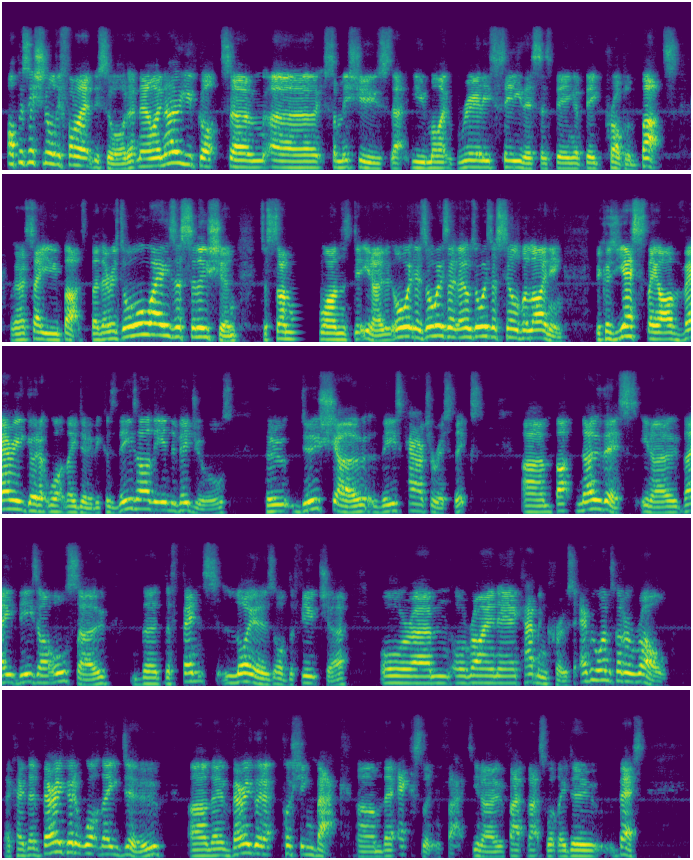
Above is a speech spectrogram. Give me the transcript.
oppositional defiant disorder. Now, I know you've got some uh, some issues that you might really see this as being a big problem, but I'm going to say you but, but there is always a solution to someone's. You know, there's always there's always a, there's always a silver lining, because yes, they are very good at what they do, because these are the individuals who do show these characteristics. Um, but know this, you know, they these are also the defense lawyers of the future or um, or Ryanair cabin crew. So everyone's got a role. Okay, they're very good at what they do. Uh, they're very good at pushing back. Um, they're excellent, in fact. You know, in fact, that's what they do best.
